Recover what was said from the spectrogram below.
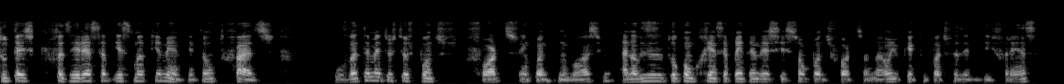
tu tens que fazer essa, esse mapeamento. Então tu fazes levantamento dos teus pontos fortes enquanto negócio, analisas a tua concorrência para entender se são pontos fortes ou não e o que é que tu podes fazer de diferença,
